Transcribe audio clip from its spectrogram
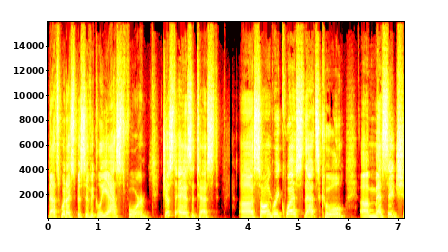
That's what I specifically asked for, just as a test. Uh, song request, that's cool. Uh, message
